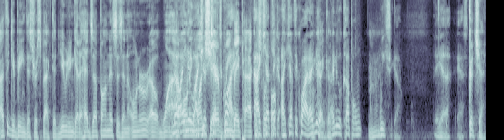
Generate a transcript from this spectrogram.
I think you're being disrespected. You didn't get a heads up on this as an owner, uh, one, no, I knew. I one just share kept of Green quiet. Bay Packers I kept football. it, I kept it quiet. I knew. Good. I knew a couple weeks ago. They uh, asked. Good chat.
